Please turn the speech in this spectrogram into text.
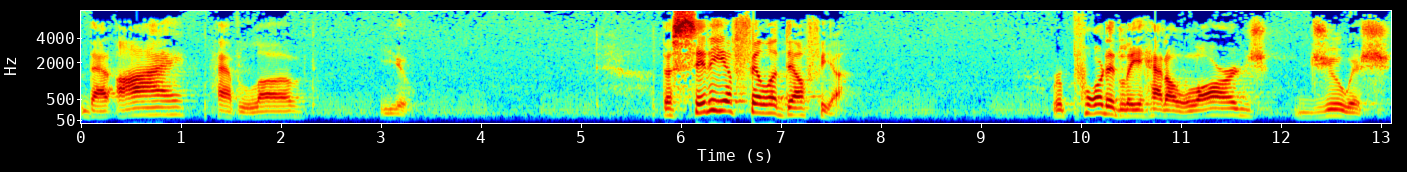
that I have loved you. The city of Philadelphia reportedly had a large Jewish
